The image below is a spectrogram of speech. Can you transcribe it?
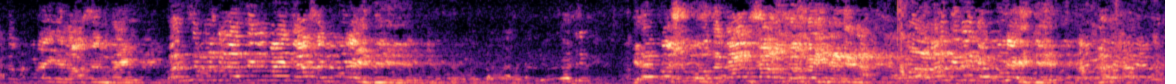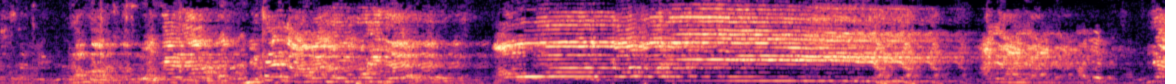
आता पुढे गेला असन भाई. पंचमंडला तरी माहिती असेल पुढे येते हे पशु होत काय सासू बहिणा त्याला तुम्हाला माहिती का पुढे येते मी त्यांना नावा देऊन पोळी दे आओ, कारभारी! आले आले आले या,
